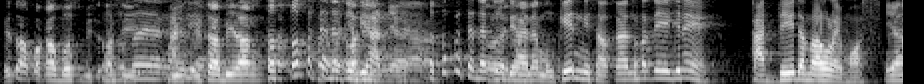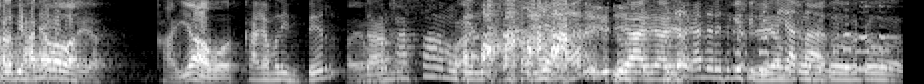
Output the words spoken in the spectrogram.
itu apakah bos bisa masih Maksudnya yang- bi- Masih- bisa bilang Tetap pasti ada Masih- kelebihannya. ya. Tetap pasti ada kelebihannya. Mungkin misalkan Seperti gini, KD dan Raul Lemos. Ya. Kelebihannya apa, "Oh, Bos? iya, kaya bos, Kayak melintir Kayak dan perkasa mungkin. Iya kan? Iya, iya, iya. Kan dari segi fisik Iya, kelihatan. Betul, betul, betul.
